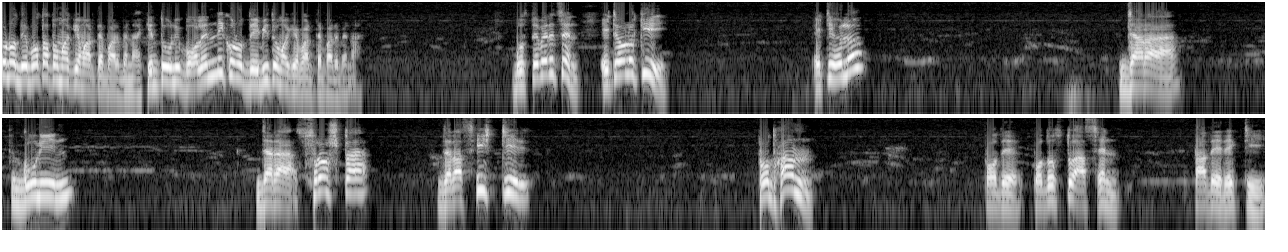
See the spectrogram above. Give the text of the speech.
কোনো দেবতা তোমাকে মারতে পারবে না, কিন্তু উনি বলেননি কোনো দেবী তোমাকে মারতে পারবে না। বুঝতে পেরেছেন? এটা হলো কি? এটি হলো যারা গুণিন, যারা স্রষ্টা, যারা সৃষ্টির প্রধান পদে পদস্থ আছেন, তাদের একটি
